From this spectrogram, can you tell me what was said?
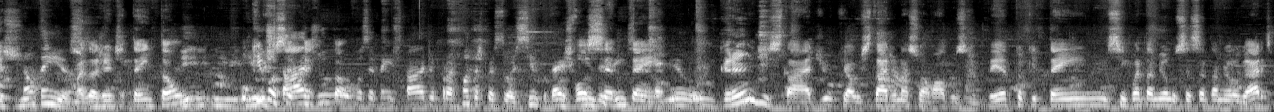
isso. não tem isso. Mas a gente tem, então, E, e- O que o você tem, estádio, então? você tem estádio para quantas pessoas? 5, 10, 15, você 20, tem 50 mil? um grande estádio, que é o Estádio Nacional do Zimpeto, que tem 50 mil, 60 mil lugares.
